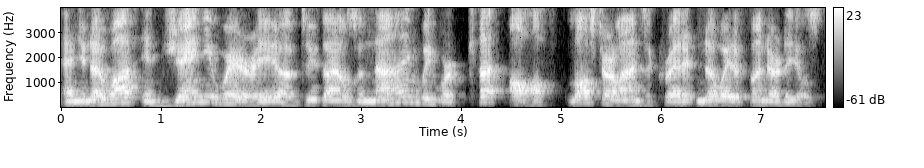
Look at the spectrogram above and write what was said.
And you know what? In January of 2009, we were cut off, lost our lines of credit, no way to fund our deals.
